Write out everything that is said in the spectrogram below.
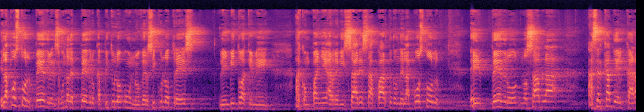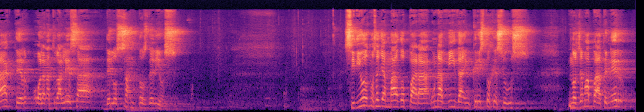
El apóstol Pedro, en 2 de Pedro capítulo 1, versículo 3, le invito a que me acompañe a revisar esa parte donde el apóstol eh, Pedro nos habla acerca del carácter o la naturaleza de los santos de Dios. Si Dios nos ha llamado para una vida en Cristo Jesús, nos llama para tener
